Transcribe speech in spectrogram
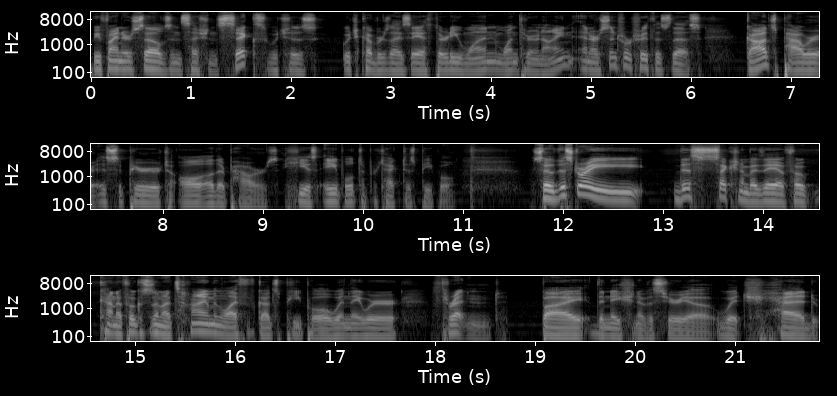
We find ourselves in session 6, which is which covers Isaiah 31, 1 through 9, and our central truth is this. God's power is superior to all other powers. He is able to protect his people. So this story this section of Isaiah fo- kind of focuses on a time in the life of God's people when they were threatened by the nation of Assyria, which had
